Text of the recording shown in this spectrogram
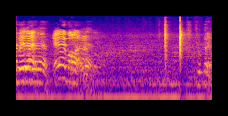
Primeira, é bola. Super.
